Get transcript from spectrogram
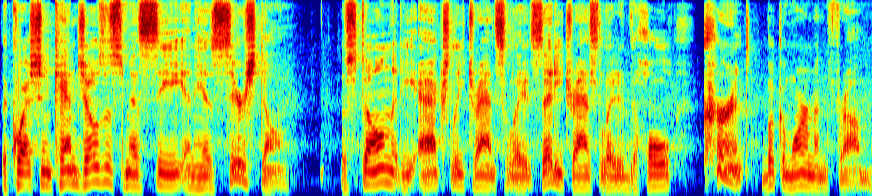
the question Can Joseph Smith see in his seer stone, the stone that he actually translated, said he translated the whole current Book of Mormon from,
